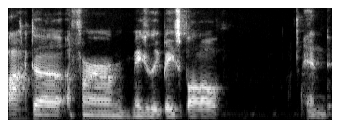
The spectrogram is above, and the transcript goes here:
Okta, Affirm, Major League Baseball, and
